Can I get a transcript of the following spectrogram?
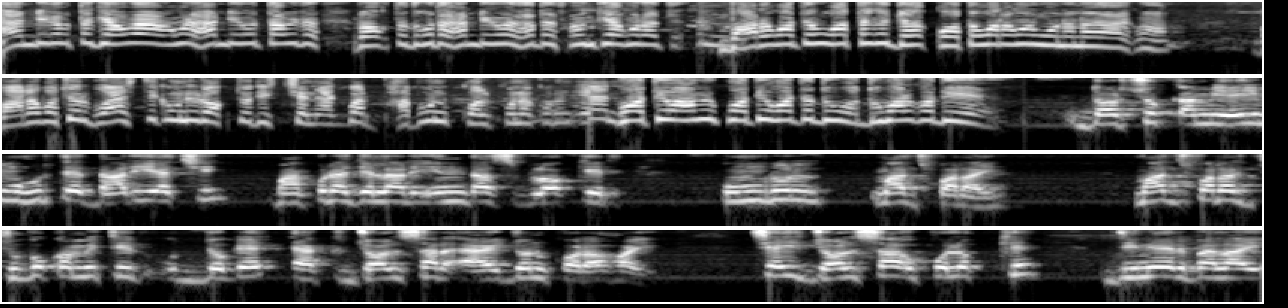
হ্যান্ডিক্যাপ তো কি হবে আমার হ্যান্ডিক্যাপ তো আমি রক্ত দেবো তো হ্যান্ডিক্যাপের সাথে সঙ্গে আমার আছে। বারো বছর পর থেকে যা কতবার আমার মনে নয় এখন। বারো বছর বয়স থেকে উনি রক্ত দিচ্ছেন একবার ভাবুন কল্পনা করুন। প্রতি আমি প্রতি বছর দুবার করে দিয়ে। দর্শক আমি এই মুহূর্তে দাঁড়িয়ে আছি বাঁকুড়া জেলার ইন্দাস ব্লকের উমরুল মাঝপাড়ায়। মাঝপাড়ার যুব কমিটির উদ্যোগে এক জলসার আয়োজন করা হয়। সেই জলসা উপলক্ষে দিনের বেলায়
